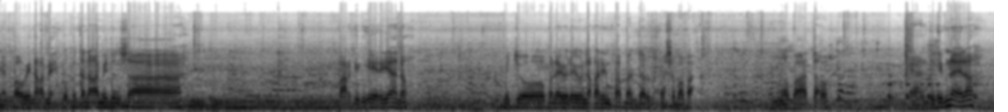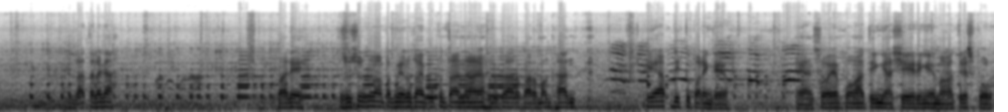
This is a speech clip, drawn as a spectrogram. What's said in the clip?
Yan, pauwi na kami. Pupunta na kami dun sa parking area, no? Medyo malayo-layo na rin pa, banda rin pa sa baba. Yung mga bata, oh. Yan, dilim na eh, no? Wala talaga. Bale, sa susunod naman pag meron tayong pupuntahan na lugar para mag-hunt, i-update ko pa rin kayo. Ayan, so ayan po ang ating uh, sharing ng mga transport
